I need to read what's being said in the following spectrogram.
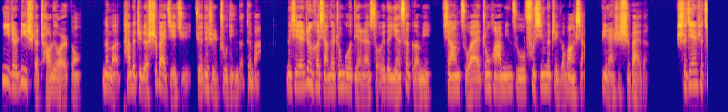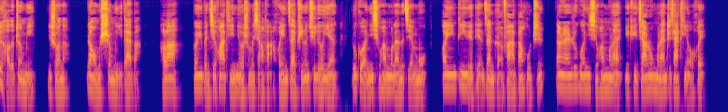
逆着历史的潮流而动，那么他的这个失败结局绝对是注定的，对吧？那些任何想在中国点燃所谓的颜色革命、想阻碍中华民族复兴的这个妄想，必然是失败的。时间是最好的证明，你说呢？让我们拭目以待吧。好啦，关于本期话题，你有什么想法？欢迎在评论区留言。如果你喜欢木兰的节目，欢迎订阅、点赞、转发、当户知。当然，如果你喜欢木兰，也可以加入木兰之家听友会，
